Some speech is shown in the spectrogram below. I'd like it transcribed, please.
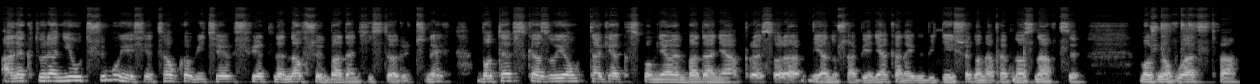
ale która nie utrzymuje się całkowicie w świetle nowszych badań historycznych, bo te wskazują, tak jak wspomniałem, badania profesora Janusza Bieniaka, najwybitniejszego na pewno znawcy możnowładztwa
